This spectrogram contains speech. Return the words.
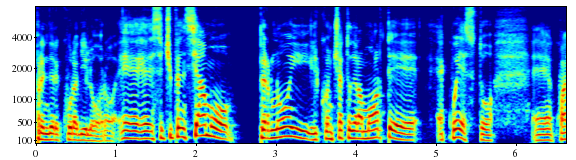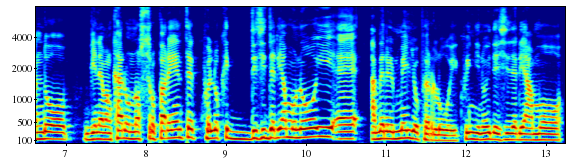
prendere cura di loro. E se ci pensiamo, per noi il concetto della morte è questo. Eh, quando viene a mancare un nostro parente, quello che desideriamo noi è avere il meglio per lui. Quindi noi desideriamo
